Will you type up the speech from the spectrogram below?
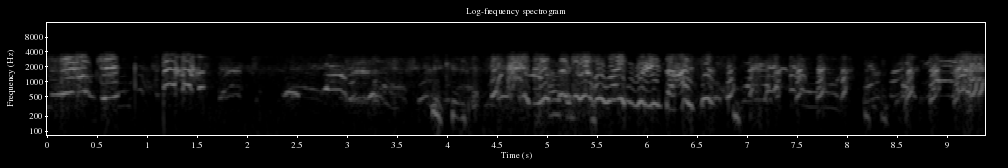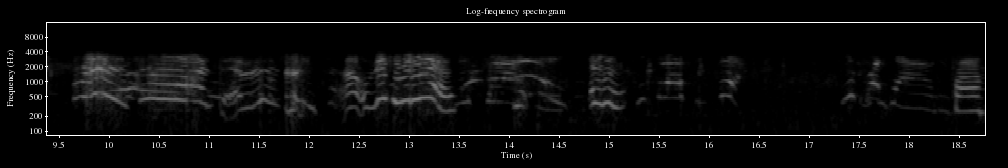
snapped it! This thing you have a leg brace on. oh, Mickey, what do you have? down. Well,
